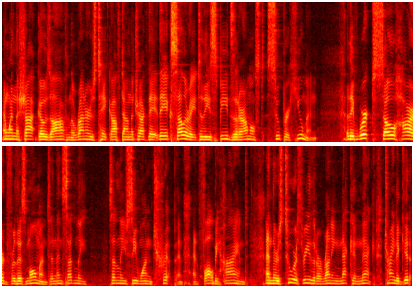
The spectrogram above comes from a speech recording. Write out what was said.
And when the shot goes off and the runners take off down the track, they, they accelerate to these speeds that are almost superhuman. They've worked so hard for this moment, and then suddenly, suddenly you see one trip and, and fall behind, and there's two or three that are running neck and neck, trying to get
